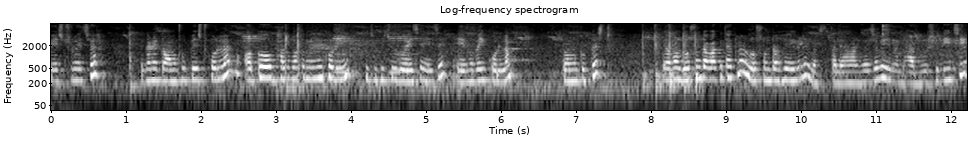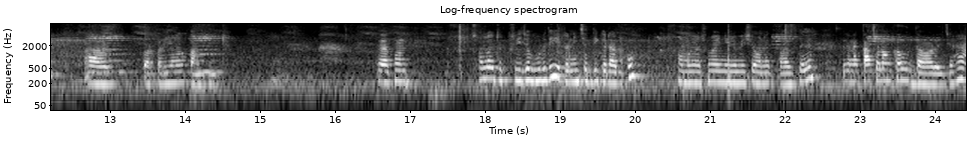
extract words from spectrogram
পেস্ট রয়েছে। এখানে টমেটো পেস্ট করলাম। অত ভালো মতো মিহি করিনি, কিছু কিছু রয়েছে এই যে এইভাবেই করলাম টমেটো পেস্ট তো এখন রসুনটা বাকি থাকল, রসুনটা হয়ে গেলে ব্যাস, তাহলে আমার হয়ে যাবে। যে ভাত বসিয়ে দিয়েছি, আর তরকারি আমার কমপ্লিট তো এখন চলো এটা ফ্রিজে ভরে দিই, এটা নিচের দিকে রাখব। সময় সময় নিরামিষে অনেক কাজ দেবে। এখানে কাঁচা লঙ্কাও দেওয়া রয়েছে হ্যাঁ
